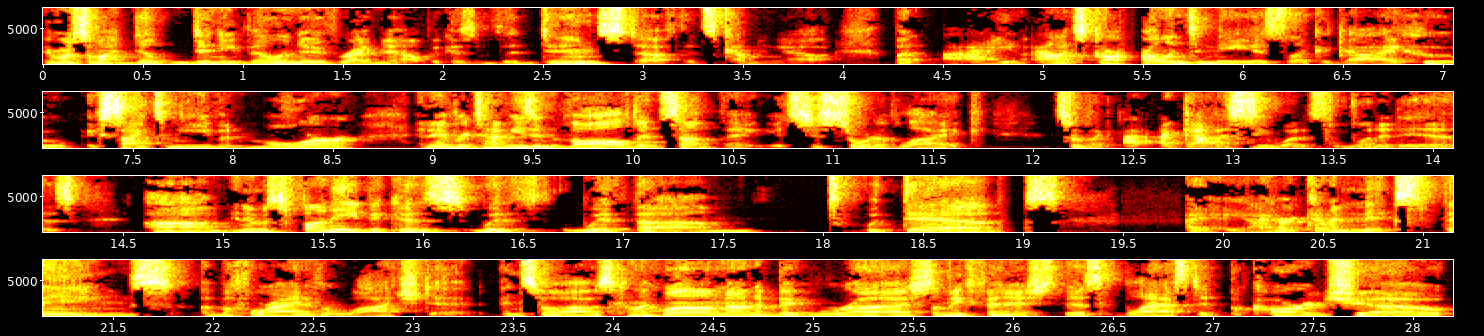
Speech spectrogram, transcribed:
everyone's talking about Denis Villeneuve right now because of the Dune stuff that's coming out. But I, Alex Garland to me is like a guy who excites me even more. And every time he's involved in something, it's just sort of like sort of like I, I got to see what it's what it is. Um, and it was funny because with with um, with Devs, I, I heard kind of mixed things uh, before I had ever watched it, and so I was kind of like, "Well, I'm not in a big rush. Let me finish this blasted Picard show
